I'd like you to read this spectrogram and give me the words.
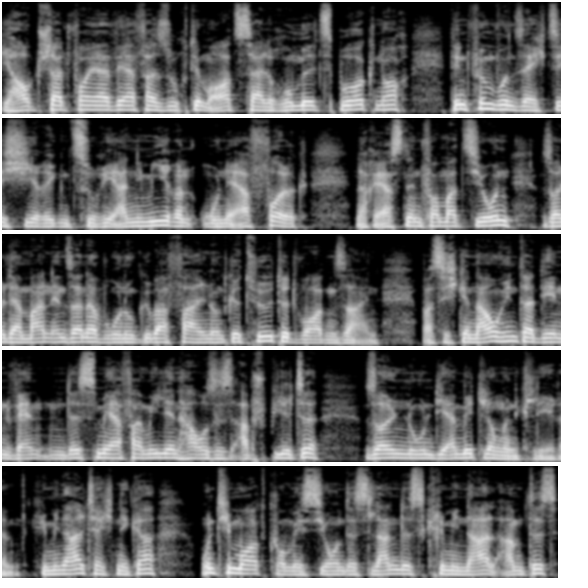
Die Hauptstadtfeuerwehr versucht im Ortsteil Rummelsburg noch, den 65-Jährigen zu reanimieren, ohne Erfolg. Nach ersten Informationen soll der Mann in seiner Wohnung überfallen und getötet worden sein. Was sich genau hinter den Wänden des Mehrfamilienhauses abspielte, sollen nun die Ermittlungen klären. Kriminal Kriminaltechniker und die Mordkommission des Landeskriminalamtes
